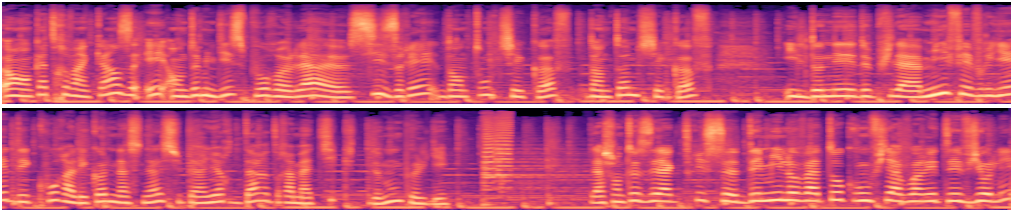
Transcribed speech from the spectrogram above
en 95 et en 2010 pour La Ciserée d'Anton Tchekhov. Il donnait depuis la mi-février des cours à l'École nationale supérieure d'art dramatique de Montpellier. La chanteuse et actrice Demi Lovato confie avoir été violée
